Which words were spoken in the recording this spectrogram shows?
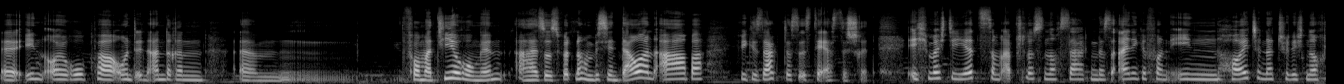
äh, in Europa und in anderen ähm, Formatierungen. Also es wird noch ein bisschen dauern, aber wie gesagt, das ist der erste Schritt. Ich möchte jetzt zum Abschluss noch sagen, dass einige von Ihnen heute natürlich noch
